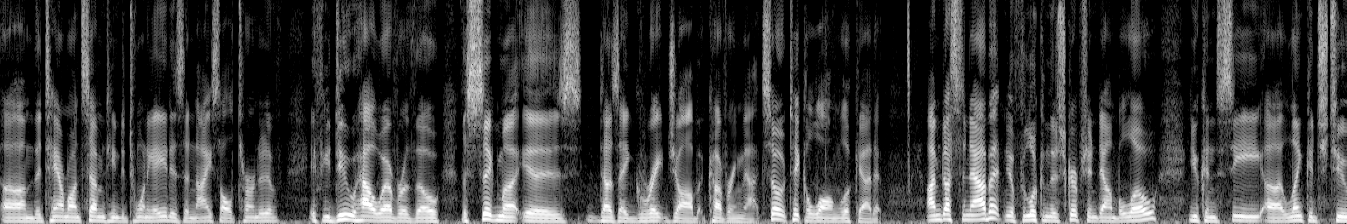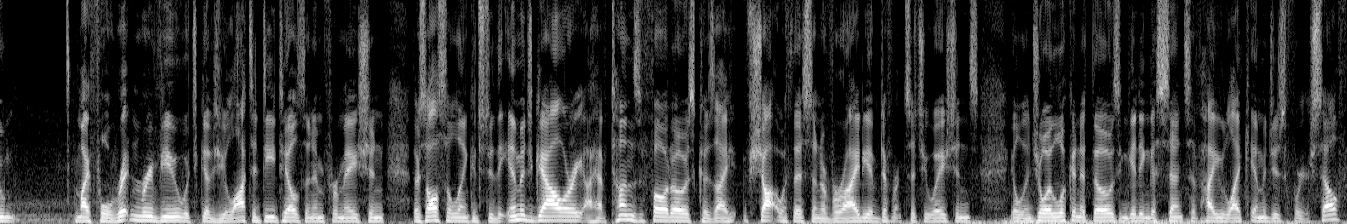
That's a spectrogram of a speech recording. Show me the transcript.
um, the Tamron 17 to 28 is a nice alternative. If you do, however, though, the Sigma is does a great job at covering that. So take a long look at it. I'm Dustin Abbott. If you look in the description down below, you can see uh, linkage to my full written review, which gives you lots of details and information. There's also linkage to the image gallery. I have tons of photos because I've shot with this in a variety of different situations. You'll enjoy looking at those and getting a sense of how you like images for yourself.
